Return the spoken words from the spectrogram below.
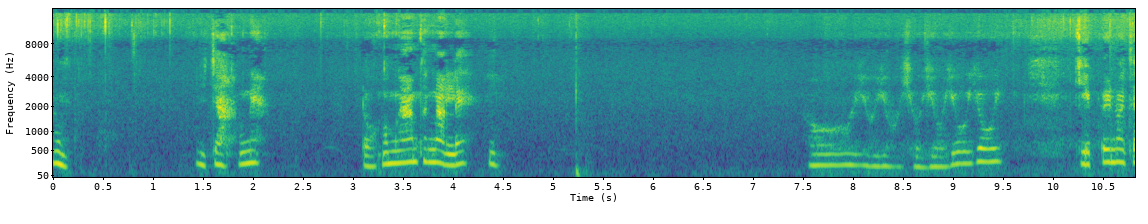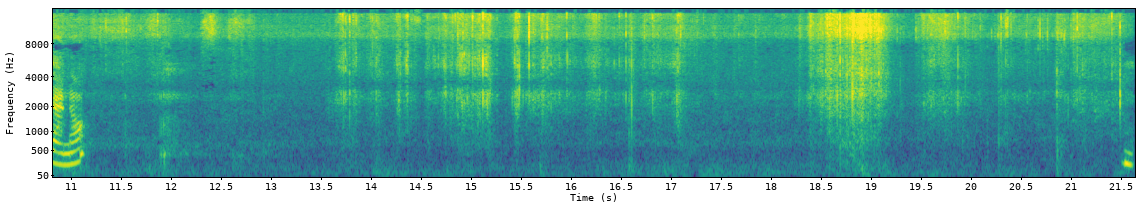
อืมนี่จ้ะมึงเนี่ยดอกงามๆทั้งนั้นเลยโอ้ยโยโยโยโยโยโยยเก็บเลยเนาะจ้ะเนาะอืม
